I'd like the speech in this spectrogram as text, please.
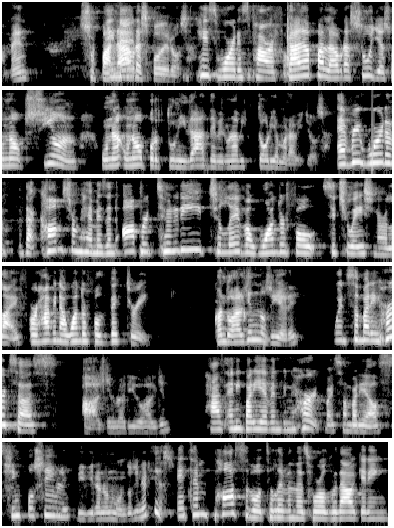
Amén. Su palabra Amen. es poderosa. His word is powerful. Cada palabra suya es una opción, una, una oportunidad de ver una victoria maravillosa. Every word of that comes from Him is an opportunity to live a wonderful situation or life or having a wonderful victory. Cuando alguien nos hiere, When somebody hurts us, ¿a alguien lo ha herido a alguien? has anybody even been hurt by somebody else? Es imposible vivir en un mundo sin heridas. It's impossible to live in this world without getting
